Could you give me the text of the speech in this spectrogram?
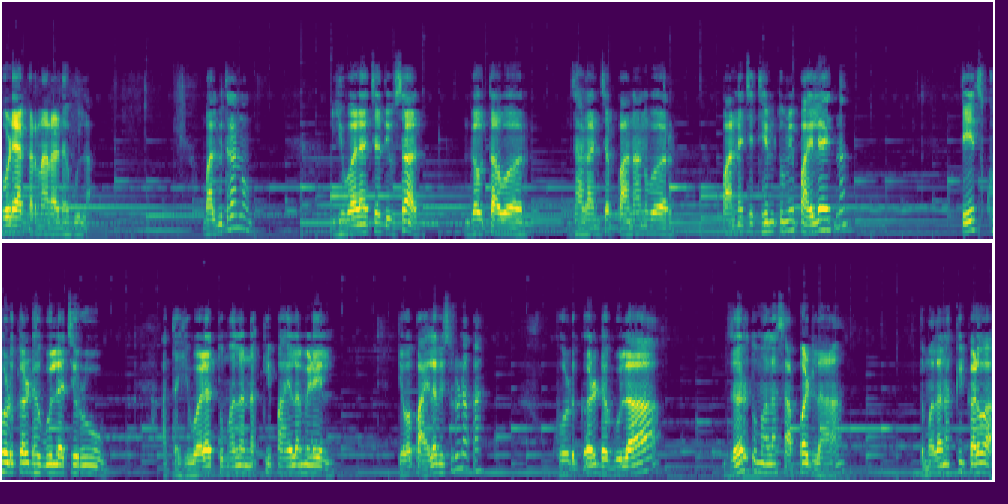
खोड्या करणारा ढगुला. बालमित्रांनो हिवाळ्याच्या दिवसात गवतावर झाडांच्या पानांवर. पाण्याचे थेंब तुम्ही पाहिले आहेत ना? तेच खोडकर ढगुल्याचे रूप. आता हिवाळ्यात तुम्हाला नक्की पाहायला मिळेल. तेव्हा पाहायला विसरू नका. खोडकर ढगुला जर तुम्हाला सापडला तर मला नक्की कळवा.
